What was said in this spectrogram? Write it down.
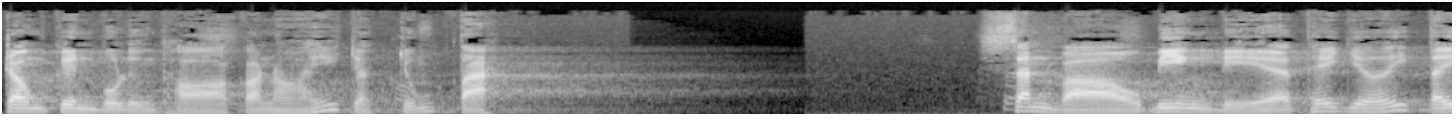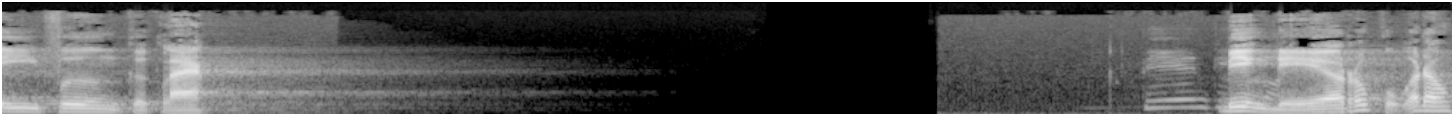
Trong kinh vô lượng thọ có nói cho chúng ta, sanh vào biên địa thế giới tây phương cực lạc biên địa rốt cuộc ở đâu?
